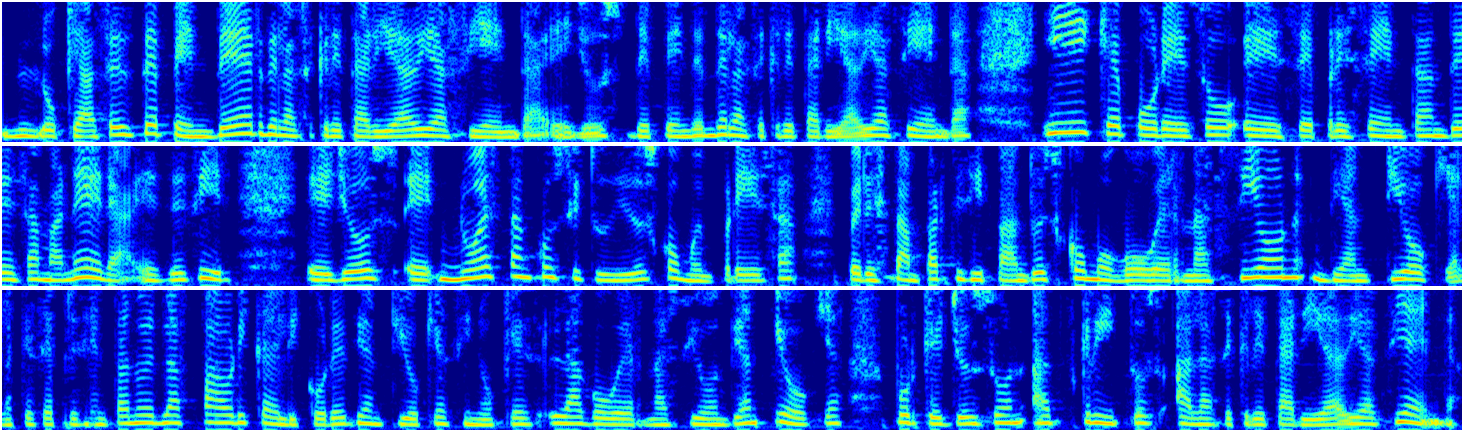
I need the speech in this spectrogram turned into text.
lo que hace es depender de la Secretaría de Hacienda, ellos dependen de la Secretaría de Hacienda y que por eso eh, se presentan de esa manera. Es decir, ellos eh, no están constituidos como empresa, pero están participando es como gobernación de Antioquia. La que se presenta no es la fábrica de licores de Antioquia, sino que es la gobernación de Antioquia, porque ellos son adscritos a la Secretaría de Hacienda.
